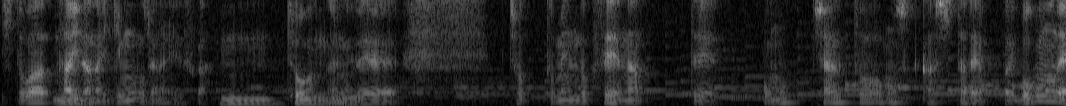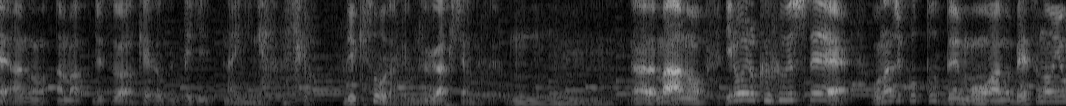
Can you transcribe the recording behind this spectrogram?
人は怠惰な生き物じゃないですか、うん。そうなんだなよね。のでちょっと面倒くせえなって思っちゃうともしかしたらやっぱり僕もねあのあんま実は継続できない人間なんですよ。できそうだけどね。すぐ飽きちゃうんですよ。うん。だからまああのいろいろ工夫して同じことでもあの別のよ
